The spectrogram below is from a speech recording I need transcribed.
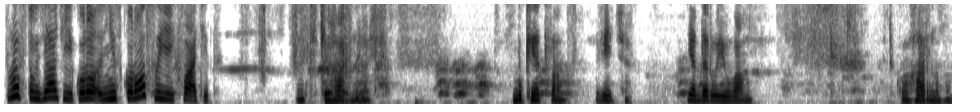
Просто взяти її коро... низькорослі їй хватить. Ну, тільки гарний ось. Букет вам. Дивіться. Я дарую вам. Такого гарного.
